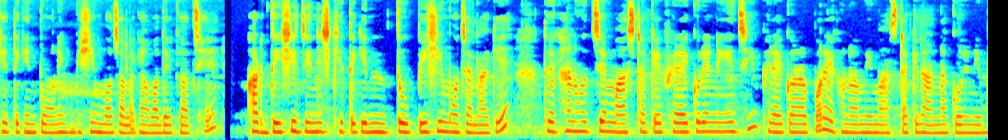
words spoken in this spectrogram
খেতে কিন্তু অনেক বেশি মজা লাগে আমাদের কাছে। আর দেশি জিনিস খেতে কিন্তু বেশি মজা লাগে। তো এখানে হচ্ছে মাছটাকে ফ্রাই করে নিয়েছি। ফ্রাই করার পর এখন আমি মাছটাকে রান্না করে নিব।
